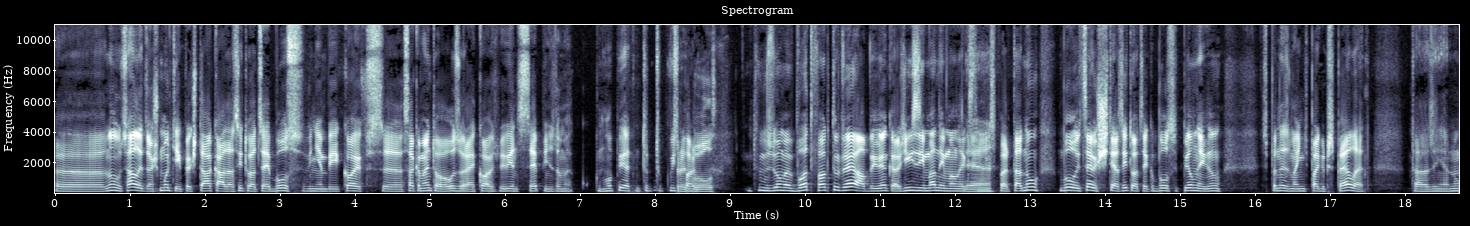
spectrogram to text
Uh, nu, salīdzinoši muļķīgi priekš tā, kādā situācijā būs. Viņiem bija koefs, uh, Sakramento uzvarēja, koefs bija 1,7. Es domāju, nopietni, tur, tur vispār. Bulls. Es domāju, what fuck, tur reāli bija vienkārši easy money, man liekas, yeah. vispār tā, nu, būli sevišķi šajā situācijā, ka būs pilnīgi, nu, es pat nezinu, vai viņi vispār grib spēlēt. Tā ziņā, nu,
